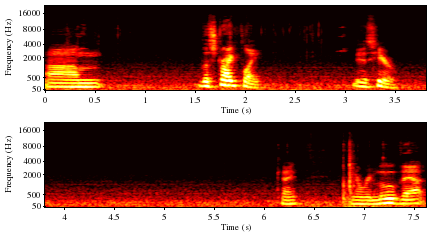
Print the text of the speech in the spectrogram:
Um, the strike plate is here. Okay, I'm going to remove that.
